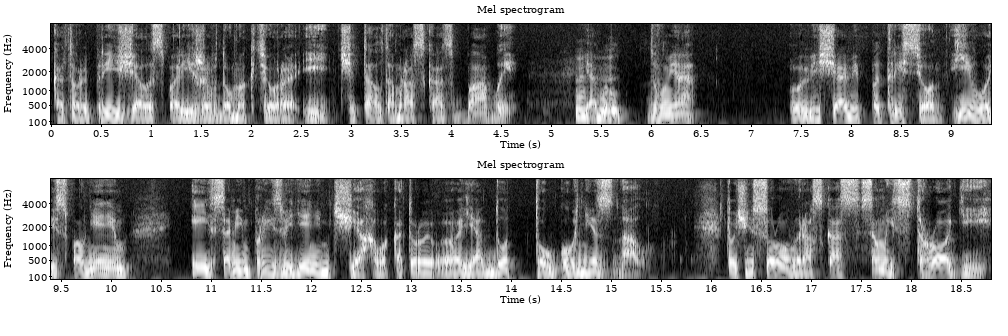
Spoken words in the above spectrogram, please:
который приезжал из Парижа в дом актера и читал там рассказ бабы, угу. я был двумя вещами потрясен. Его исполнением и самим произведением Чехова, которое я до того не знал. Это очень суровый рассказ, самый строгий,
